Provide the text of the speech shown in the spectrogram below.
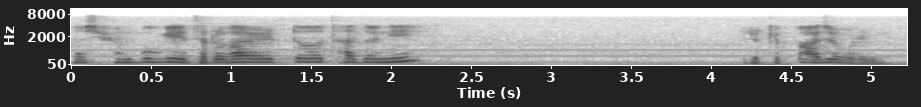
다시 회복기에 들어갈 듯 하더니 이렇게 빠져버립니다.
